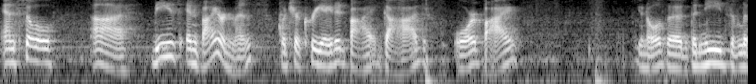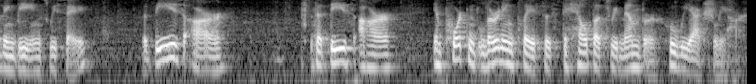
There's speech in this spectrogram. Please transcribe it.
And so uh, these environments, which are created by God or by, you know, the, the needs of living beings, we say, that these are that these are important learning places to help us remember who we actually are.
